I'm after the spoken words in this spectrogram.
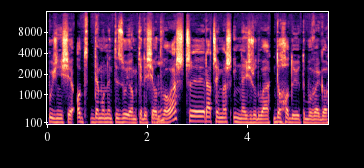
później się oddemonetyzują, kiedy się mhm. odwołasz, czy raczej masz inne źródła dochodu YouTube'owego?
